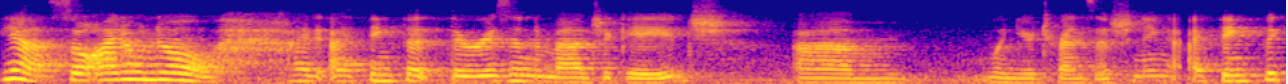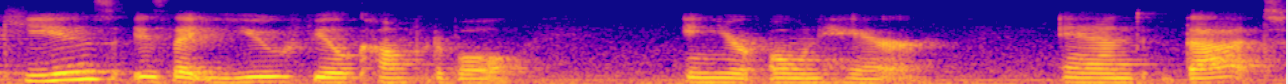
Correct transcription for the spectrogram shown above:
yeah, so I don't know. I, I think that there isn't a magic age um, when you're transitioning. I think the key is, is that you feel comfortable in your own hair And that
